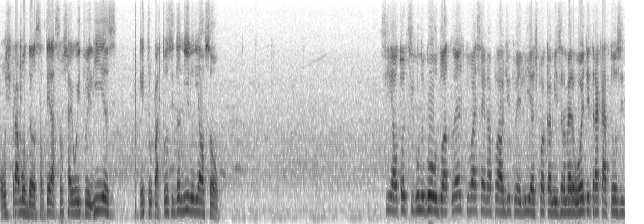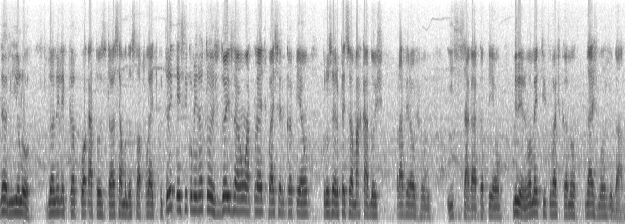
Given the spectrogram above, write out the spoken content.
Vamos para a mudança. Alteração saiu 8 Elias. Entra o 14 Danilo Nielson. Sim, autor de segundo gol do Atlético vai sair no aplaudido Elias com a camisa número 8 e entra 14 Danilo. Danilo em campo com a 14, então essa é a mudança do Atlético. 35 minutos, 2 a 1 Atlético vai ser campeão. Cruzeiro precisa marcar 2 para virar o jogo e se sagrar campeão. Mineiro, no momento o título vai ficando nas mãos do Galo.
